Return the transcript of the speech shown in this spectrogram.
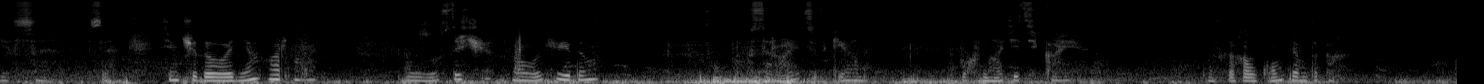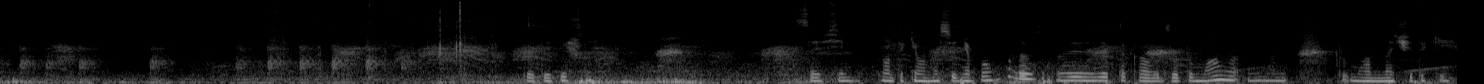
І все. Все. Всім чудового дня, гарного. До зустрічі в нових відео. Так стараються такі вони. Пухнаті цікаві. Та з хахалком прям така. Туди пішли. Це всім. Ну, таке у нас сьогодні погода, е, як така от затумала, туман, наче такий.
